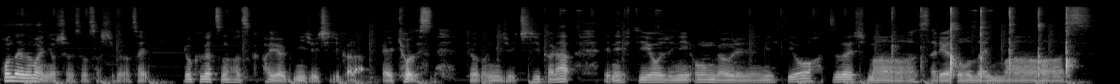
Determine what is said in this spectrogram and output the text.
本題の前にお知らせをさせてください。6月の20日火曜日21時から、えー今日ですね。今日の21時から NFT 王子に恩が売れる NFT を発売します。ありがとうございます。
